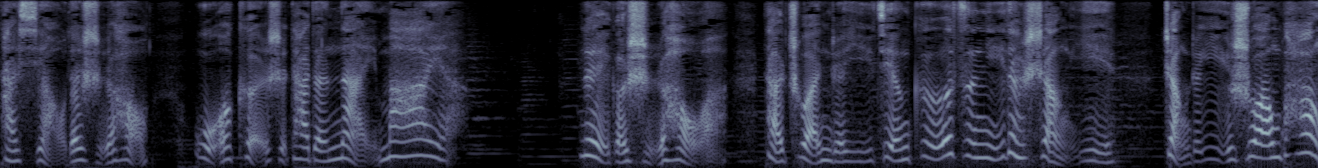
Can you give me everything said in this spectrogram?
他小的时候，我可是他的奶妈呀。那个时候啊，他穿着一件格子呢的上衣，长着一双胖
